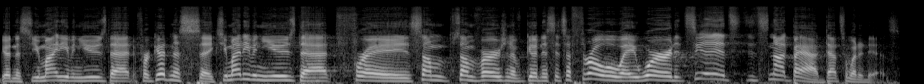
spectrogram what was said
Goodness. You might even use that, for goodness sakes, you might even use that phrase, some, some version of goodness. It's a throwaway word. It's, it's, it's not bad. That's what it is.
